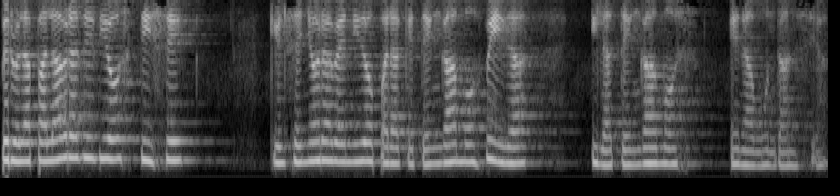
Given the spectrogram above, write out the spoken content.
Pero la palabra de Dios dice que el Señor ha venido para que tengamos vida y la tengamos en abundancia.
